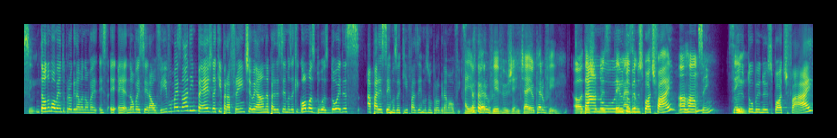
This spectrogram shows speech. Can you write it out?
Sim. Então, no momento, o programa não vai, é, é não vai ser ao vivo, mas nada impede daqui para frente eu e a Ana aparecermos aqui, como as duas doidas, aparecermos aqui e fazermos um programa ao vivo. Aí eu quero ver, viu, gente? Aí eu quero ver. Ó, tá no YouTube e no Spotify? Aham. Uhum. Sim. Sim. No YouTube e no Spotify.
